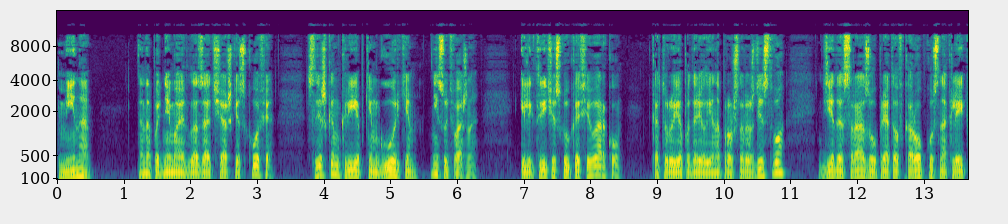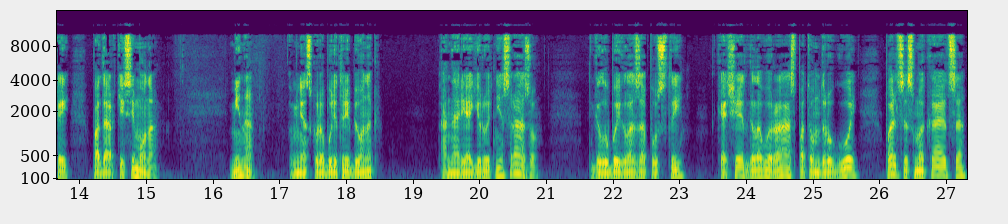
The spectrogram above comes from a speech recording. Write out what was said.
«Мина!» Она поднимает глаза от чашки с кофе, слишком крепким, горьким, не суть важно. Электрическую кофеварку, которую я подарил ей на прошлое Рождество, деда сразу упрятал в коробку с наклейкой «Подарки Симона». «Мина, у меня скоро будет ребенок». Она реагирует не сразу. Голубые глаза пусты, качает головой раз, потом другой, пальцы смыкаются,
